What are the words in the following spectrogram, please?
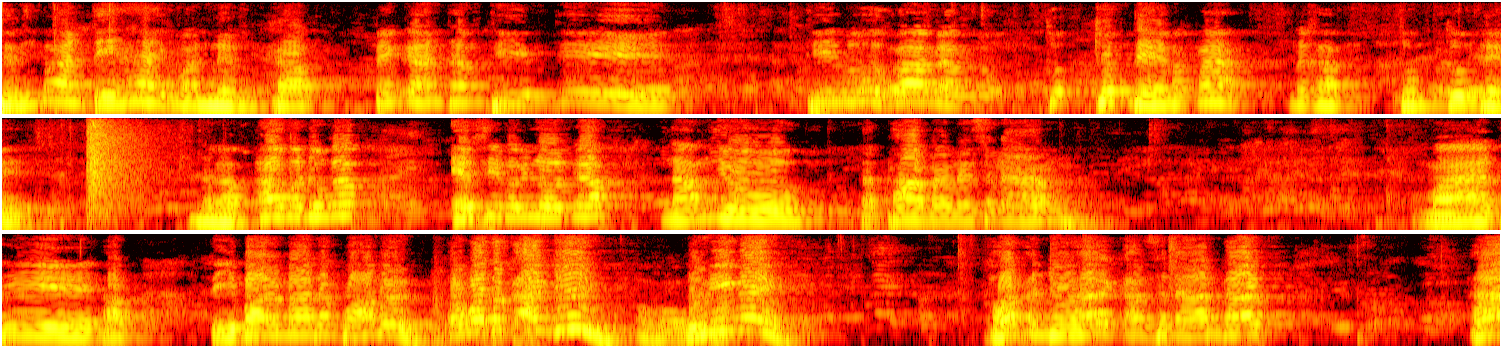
ถึงบ้านตีห้าอีกวันหนึ่ง ครับ เป็นการทำทีมที่ที่รู้สึกว่าแบบทุกทุ่มเทมากๆนะครับทุ่มทุ่มเทนะครับเอามาดูครับ FC บาบิโลนครับนำอยู่ตัดภาพมาในสนาม มาที่ครับตีบอลมาทางขวามือออกมาตรงกลางยิงโอ้โห ดูนี้ไงขอกันอยู่ฮะกลางสนามครับฮะ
